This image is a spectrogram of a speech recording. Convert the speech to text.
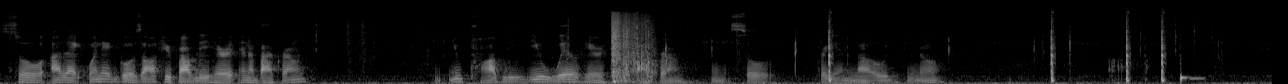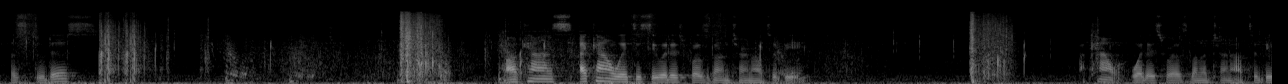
So I like when it goes off, you probably hear it in the background you probably you will hear it in the background and it's so friggin' loud you know uh, let's do this I can't I can't wait to see what this world's gonna turn out to be I can't what this world's gonna turn out to be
